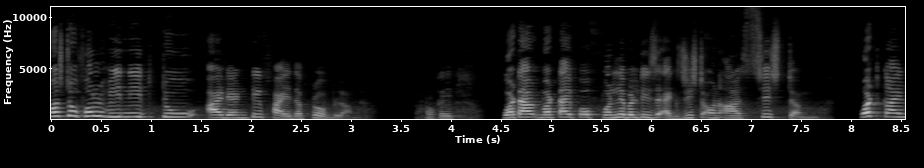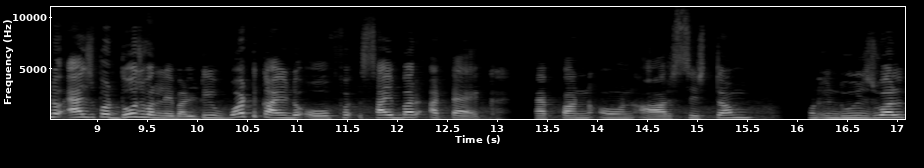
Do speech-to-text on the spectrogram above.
First of all we need to identify the problem. Okay. What are what type of vulnerabilities exist on our system? What kind of as per those vulnerability what kind of cyber attack happen on our system on individual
